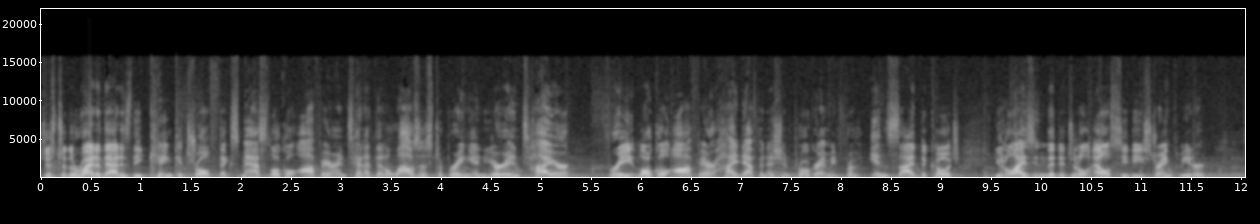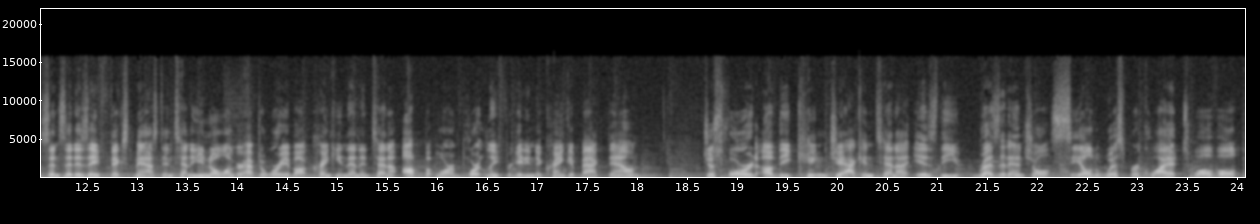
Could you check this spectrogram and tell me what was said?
Just to the right of that is the King Control fixed mast local off air antenna that allows us to bring in your entire free local off air high definition programming from inside the coach utilizing the digital LCD strength meter. Since it is a fixed mast antenna, you no longer have to worry about cranking that antenna up, but more importantly, forgetting to crank it back down. Just forward of the King Jack antenna is the residential sealed Whisper Quiet 12 volt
